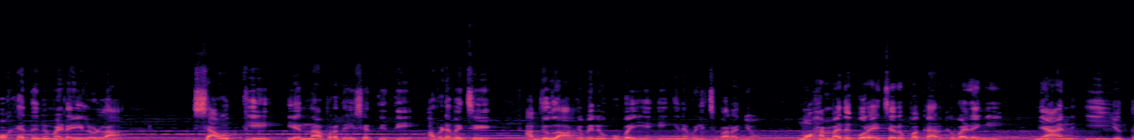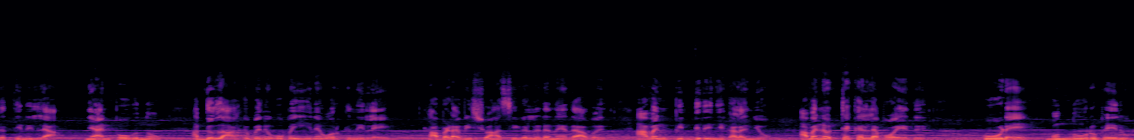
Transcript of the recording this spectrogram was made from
ഒഹദിനുമിടയിലുള്ള ഷൗത്തി എന്ന പ്രദേശത്തെത്തി. അവിടെ വെച്ച് അബ്ദുല്ലാഹുബിന് ഉബൈ ഇങ്ങനെ വിളിച്ചു പറഞ്ഞു മുഹമ്മദ് കുറെ ചെറുപ്പക്കാർക്ക് വഴങ്ങി ഞാൻ ഈ യുദ്ധത്തിനില്ല ഞാൻ പോകുന്നു. അബ്ദുല്ലാഹുബിന് ഉബൈനെ ഓർക്കുന്നില്ലേ? കപട വിശ്വാസികളുടെ നേതാവ്. അവൻ പിന്തിരിഞ്ഞു കളഞ്ഞു. അവൻ ഒറ്റക്കല്ല പോയത്. കൂടെ മുന്നൂറ് പേരും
